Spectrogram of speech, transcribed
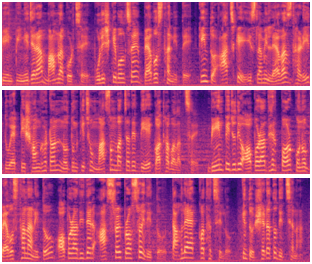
বিএনপি নিজেরা মামলা করছে। পুলিশকে বলছে ব্যবস্থা নিতে। কিন্তু আজকে ইসলামী লেবাসধারী দু একটি সংগঠন নতুন কিছু মাসুম বাচ্চাদের দিয়ে কথা বলাচ্ছে। বিএনপি যদি অপরাধের পর কোনো ব্যবস্থা না নিত, অপরাধীদের আশ্রয় প্রশ্রয় দিত, তাহলে এক কথা ছিল। কিন্তু সেটা তো দিচ্ছে না।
